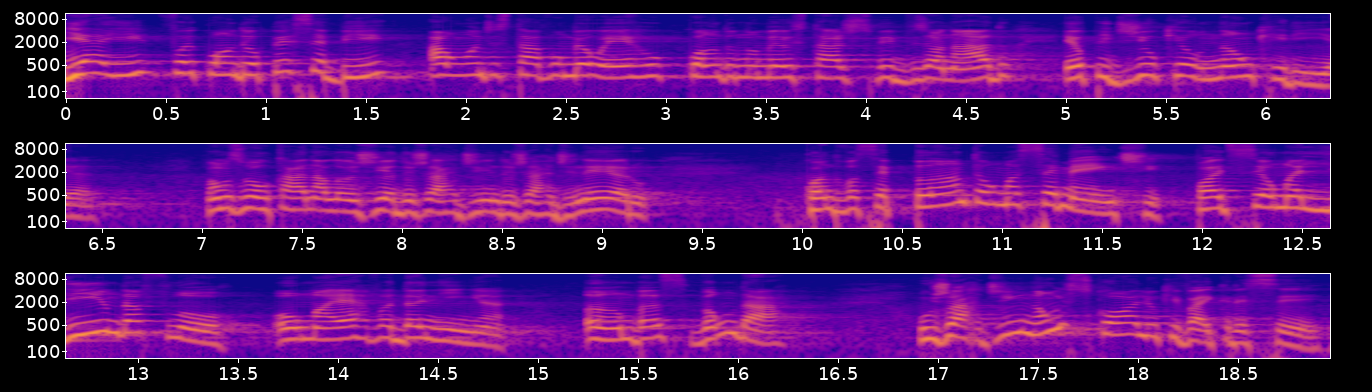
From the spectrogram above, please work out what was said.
E aí foi quando eu percebi aonde estava o meu erro, quando no meu estágio supervisionado eu pedi o que eu não queria. Vamos voltar à analogia do jardim do jardineiro? Quando você planta uma semente, pode ser uma linda flor ou uma erva daninha, ambas vão dar. O jardim não escolhe o que vai crescer,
